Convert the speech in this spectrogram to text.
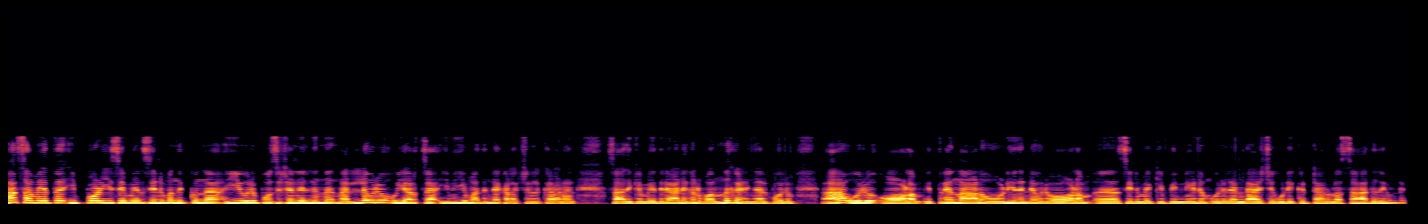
ആ സമയത്ത് ഇപ്പോൾ ഈ സമയത്ത് സിനിമ നിൽക്കുന്ന ഈ ഒരു പൊസിഷനിൽ നിന്ന് നല്ലൊരു ഉയർച്ച ഇനിയും അതിന്റെ കളക്ഷനിൽ കാണാൻ സാധിക്കും. എതിരാളികൾ വന്നു കഴിഞ്ഞാൽ പോലും ആ ഒരു ഓളം ഇത്രയും നാൾ ഓടിയതിന്റെ ഒരു ഓളം സിനിമയ്ക്ക് പിന്നീടും ഒരു രണ്ടാഴ്ച കൂടി കിട്ടാനുള്ള സാധ്യതയുണ്ട്.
